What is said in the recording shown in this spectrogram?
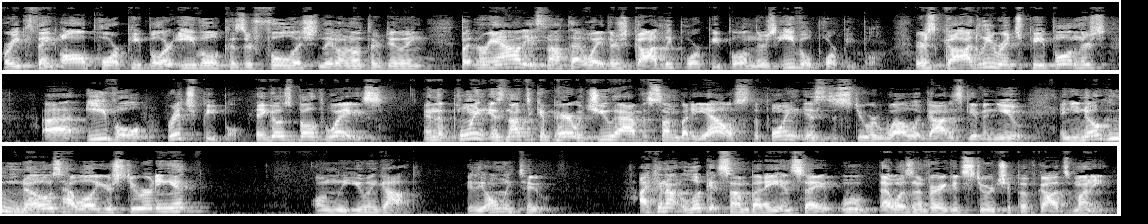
Or you think all poor people are evil because they're foolish and they don't know what they're doing. But in reality, it's not that way. There's godly poor people and there's evil poor people. There's godly rich people and there's uh, evil rich people. It goes both ways. And the point is not to compare what you have with somebody else. The point is to steward well what God has given you. And you know who knows how well you're stewarding it? Only you and God. You're the only two. I cannot look at somebody and say, ooh, that wasn't a very good stewardship of God's money.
